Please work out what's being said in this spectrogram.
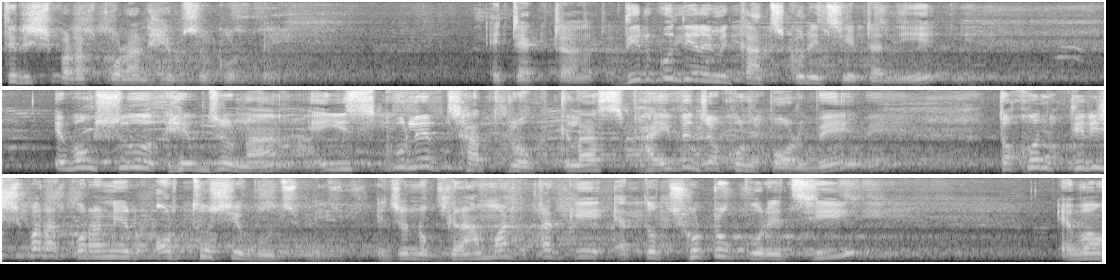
তিরিশ পারা কোরআন হেফজ করবে। এটা একটা, দীর্ঘদিন আমি কাজ করেছি এটা নিয়ে। এবং শুধু হেফজ না, এই স্কুলের ছাত্র ক্লাস ফাইভে যখন পড়বে, তখন তিরিশ পারা কোরআনের অর্থ সে বুঝবে। এজন্য গ্রামারটাকে এত ছোট করেছি এবং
